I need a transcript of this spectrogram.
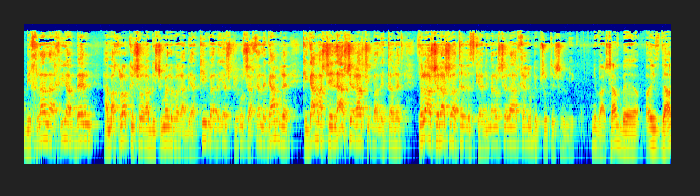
בכלל להכריע בין המחלוקת של רבי שמואל ורבי עקיבא, אלא יש פירוש אחר לגמרי, כי גם השאלה שרש"י בא לתרץ, זה לא השאלה של התרס כהנים, אלא שאלה אחרת בפשוטה של מיקרו. ועכשיו באויז ד'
